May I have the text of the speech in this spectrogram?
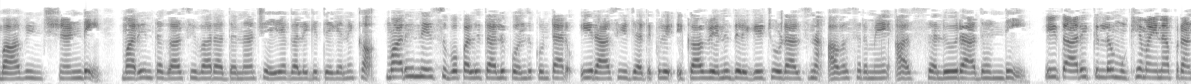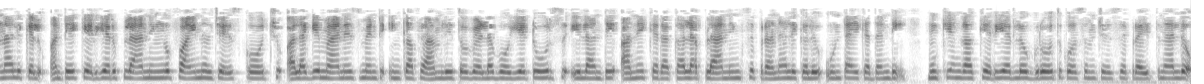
భావించండి. మరింతగా శివారాధన చేయగలిగితే గనక మరిన్ని శుభ ఫలితాలు పొందుకుంటారు. ఈ రాశి జతకులు ఇక వెనుదిరిగి చూడాల్సిన అవసరమే అస్సలు రాదండి. ఈ తారీఖు తారీఖుల్లో ముఖ్యమైన ప్రణాళికలు అంటే కెరియర్ ప్లానింగ్ ఫైనల్ చేసుకోవచ్చు. అలాగే మేనేజ్మెంట్ ఇంకా ఫ్యామిలీతో వెళ్ళబోయే టూర్స్ ఇలాంటి అనేక రకాల ప్లానింగ్స్ ప్రణాళికలు ఉంటాయి కదండి. ముఖ్యంగా కెరియర్లో గ్రోత్ కోసం చేసే ప్రయత్నాల్లో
